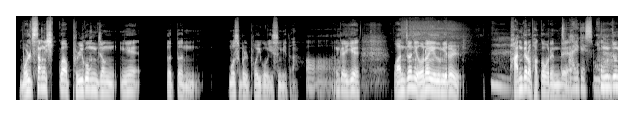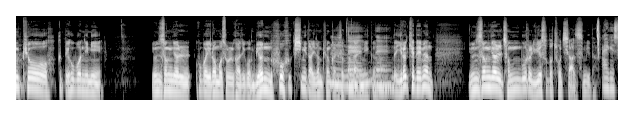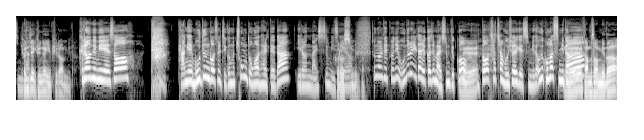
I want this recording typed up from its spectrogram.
몰상식과 불공정의 어떤 모습을 보이고 있습니다. 어. 그러니까 이게 완전히 언어의 의미를 음. 반대로 바꿔버렸는데 알겠습니다. 홍준표 그때 후보님이 윤석열 후보 이런 모습을 가지고 면후 흑심이다 이런 표현까지 음, 썼던 네, 거 아닙니까? 네. 근데 이렇게 되면 윤석열 정부를 위해서도 좋지 않습니다. 알겠습니다. 현재 균형이 필요합니다. 그런 의미에서 다 당의 모든 것을 지금은 총동원할 때다 이런 말씀이세요. 그렇습니다. 송열 대표님 오늘은 일단 여기까지 말씀 듣고 네. 또 차차 모셔야겠습니다. 오늘 고맙습니다. 네, 감사합니다.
